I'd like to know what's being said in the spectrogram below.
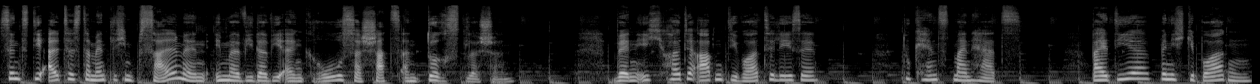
sind die alttestamentlichen Psalmen immer wieder wie ein großer Schatz an Durstlöschern. Wenn ich heute Abend die Worte lese, Du kennst mein Herz, bei dir bin ich geborgen,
